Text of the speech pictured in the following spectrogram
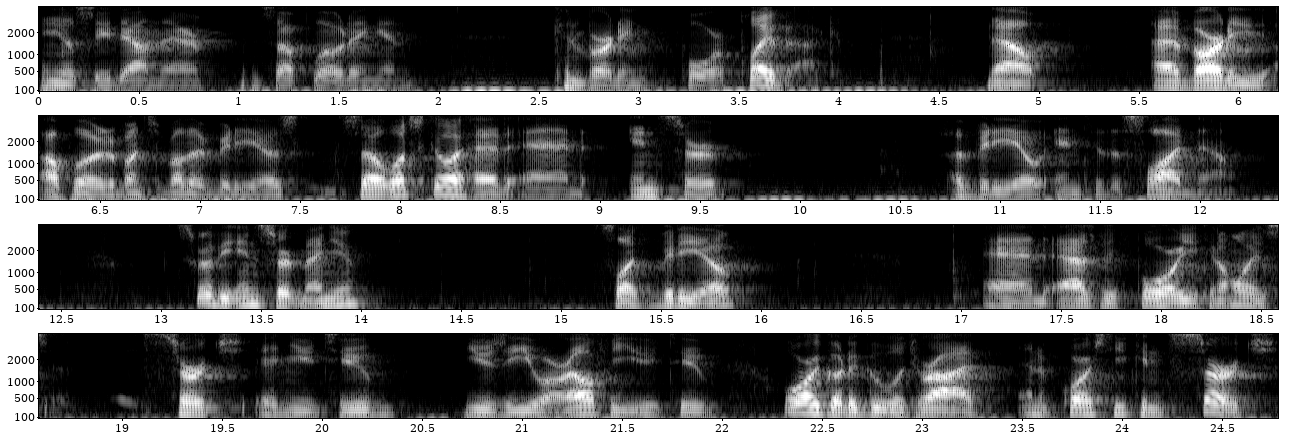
And you'll see down there it's uploading and converting for playback. Now I've already uploaded a bunch of other videos so let's go ahead and insert a video into the slide now. Let's go to the insert menu, select video, and as before, you can always search in YouTube, use a URL for YouTube, or go to Google Drive. And of course, you can search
